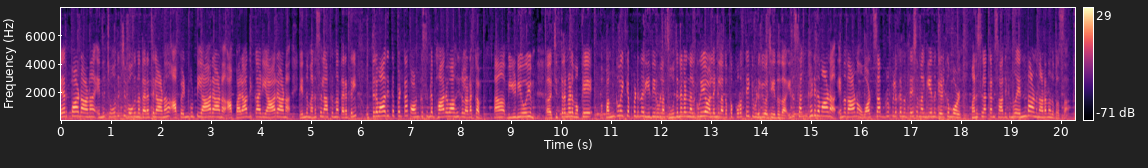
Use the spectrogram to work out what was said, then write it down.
ഏർപ്പാടാണ് എന്ന് ചോദിച്ചു പോകുന്ന തരത്തിലാണ് ആ പെൺകുട്ടി ആരാണ് ആ പരാതിക്കാരി ആരാണ് എന്ന് മനസ്സിലാക്കുന്ന തരത്തിൽ ഉത്തരവാദിത്തപ്പെട്ട കോൺഗ്രസിന്റെ ഭാരവാഹികളടക്കം ആ വീഡിയോയും ചിത്രങ്ങളും ഒക്കെ പങ്കുവയ്ക്കപ്പെടുന്ന രീതിയിലുള്ള സൂചനകൾ നൽകുകയോ അല്ലെങ്കിൽ അതൊക്കെ പുറത്തേക്ക് വിടുകയോ ചെയ്തത് ഇത് സംഘടിതമാണ് എന്നതാണോ? വാട്സാപ്പ് ഗ്രൂപ്പിലൊക്കെ നിർദ്ദേശം നൽകിയെന്ന് കേൾക്കുമ്പോൾ മനസ്സിലാക്കാൻ സാധിക്കുന്നത് എന്താണ് നടന്നത് പ്രസാദ്?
